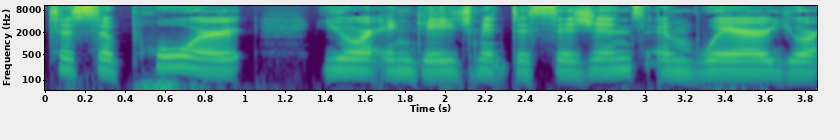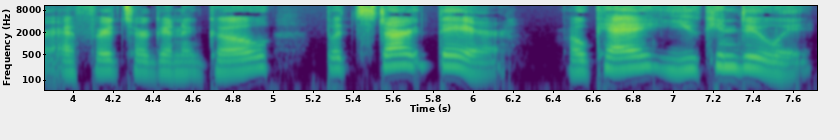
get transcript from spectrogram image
to support your engagement decisions and where your efforts are going to go. But start there, okay? You can do it.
